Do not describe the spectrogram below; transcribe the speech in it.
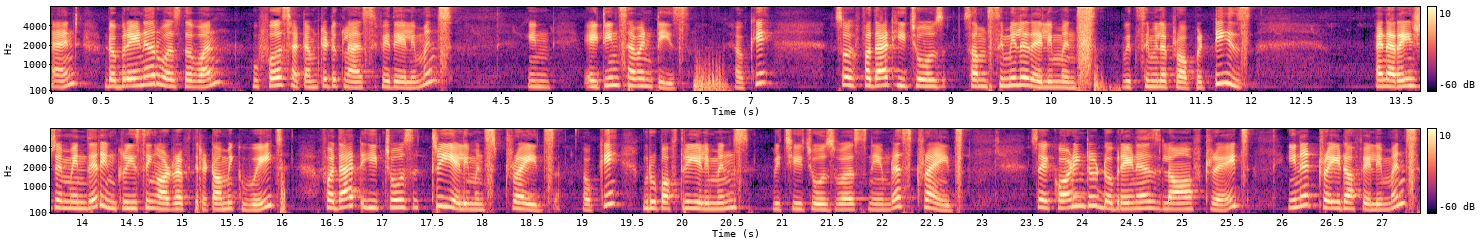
and Dobereiner was the one who first attempted to classify the elements in 1870s okay so for that he chose some similar elements with similar properties and arranged them in their increasing order of their atomic weight. for that he chose three elements triads okay group of three elements which he chose was named as triads so according to Dobereiner's law of triads in a triad of elements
